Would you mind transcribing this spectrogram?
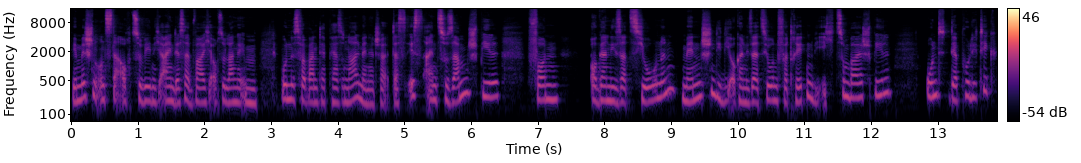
Wir mischen uns da auch zu wenig ein. Deshalb war ich auch so lange im Bundesverband der Personalmanager. Das ist ein Zusammenspiel von Organisationen, Menschen, die die Organisationen vertreten, wie ich zum Beispiel, und der Politik.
